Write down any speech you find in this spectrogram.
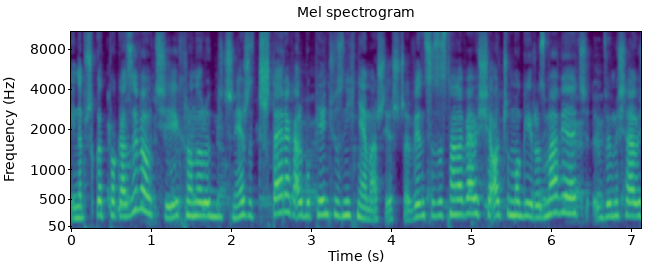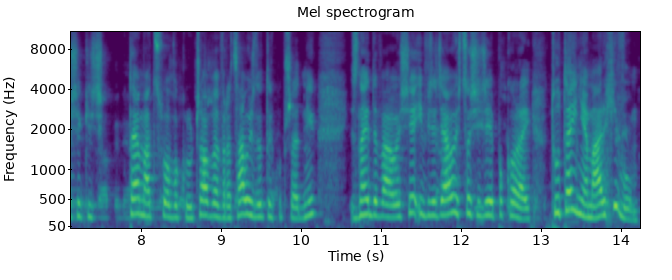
I na przykład pokazywał ci chronologicznie, że czterech albo pięciu z nich nie masz jeszcze, więc zastanawiałeś się, o czym mogli rozmawiać, wymyślałeś jakiś temat, słowo kluczowe, wracałeś do tych poprzednich, znajdowałeś je i wiedziałeś, co się dzieje po kolei. Tutaj nie ma archiwum.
